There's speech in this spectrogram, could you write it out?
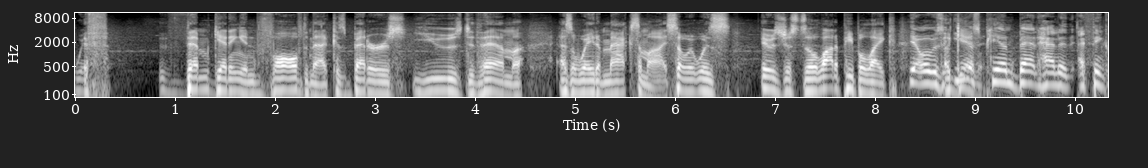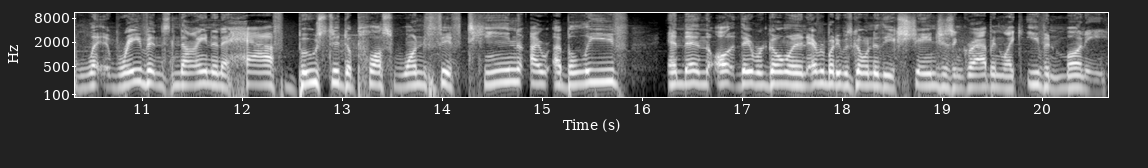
with them getting involved in that because betters used them as a way to maximize. So it was it was just a lot of people like Yeah, was it? E again, ESPN bet had it. I think Ravens nine and a half boosted to plus one fifteen, I, I believe, and then all, they were going. Everybody was going to the exchanges and grabbing like even money.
